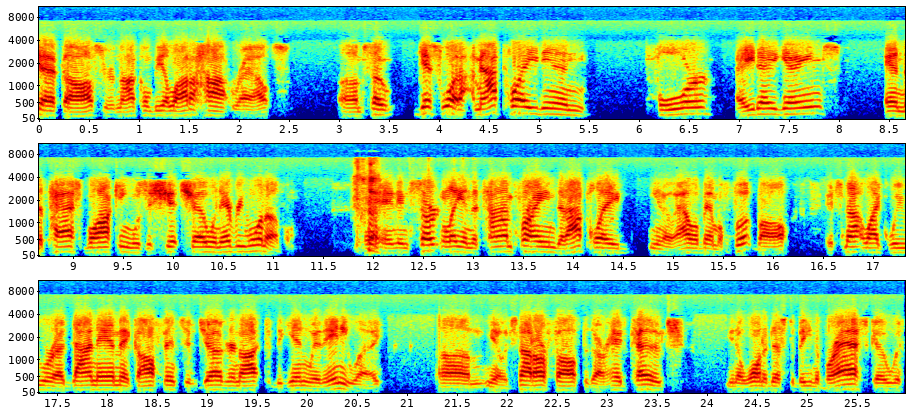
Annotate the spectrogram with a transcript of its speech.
checkoffs. There's not going to be a lot of hot routes. Um, so guess what? I mean, I played in four A-Day games, and the pass blocking was a shit show in every one of them. and, and certainly in the time frame that I played, you know, Alabama football, it's not like we were a dynamic offensive juggernaut to begin with anyway. Um, you know, it's not our fault that our head coach, you know, wanted us to be Nebraska with,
